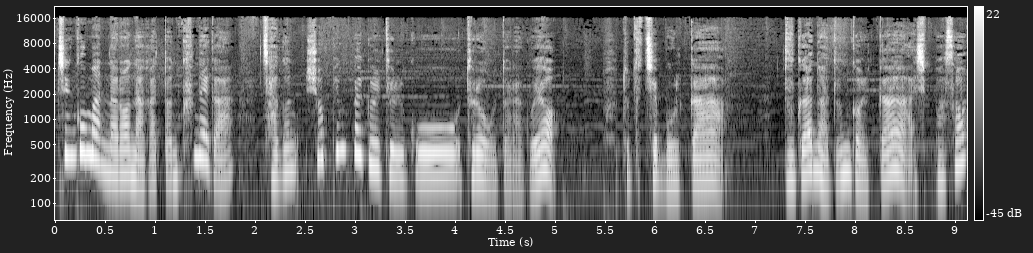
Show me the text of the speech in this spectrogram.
친구 만나러 나갔던 큰애가 작은 쇼핑백을 들고 들어오더라고요. 도대체 뭘까? 누가 놔둔 걸까 싶어서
